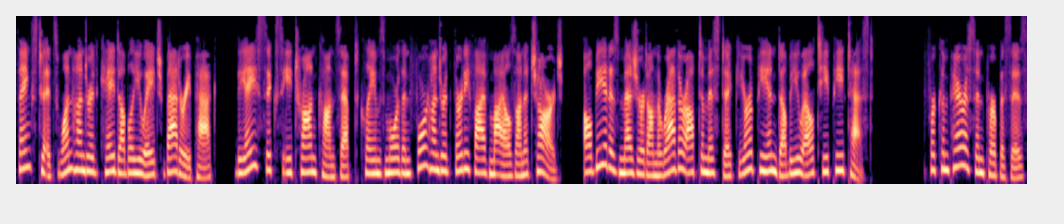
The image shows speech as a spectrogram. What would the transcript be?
Thanks to its 100 kWh battery pack, the A6 e-tron concept claims more than 435 miles on a charge, albeit as measured on the rather optimistic European WLTP test. For comparison purposes,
